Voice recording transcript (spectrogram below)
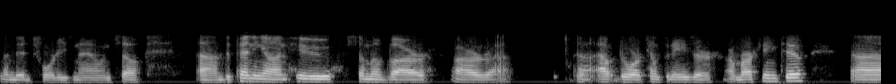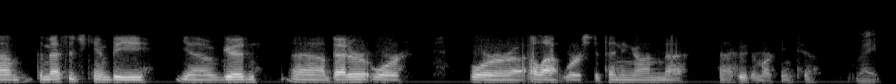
my mid 40s now, and so um, depending on who some of our our uh, uh, outdoor companies are, are marketing to, um, the message can be you know good, uh, better, or or uh, a lot worse depending on uh, uh, who they're marketing to. Right.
